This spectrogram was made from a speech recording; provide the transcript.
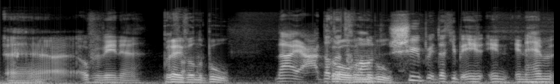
eh, overwinnen. Pre van de Poel. Nou ja, dat Pro het gewoon super, dat je in, in, in hem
